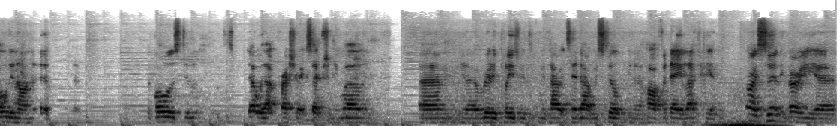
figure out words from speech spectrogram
holding on. The bowlers dealt with that pressure exceptionally well. And, um, you know, really pleased with, with how it turned out. We're still, you know, half a day left here. Oh, it's certainly very, uh,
